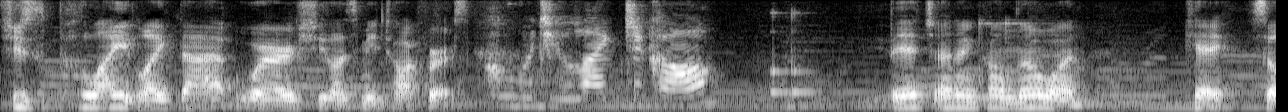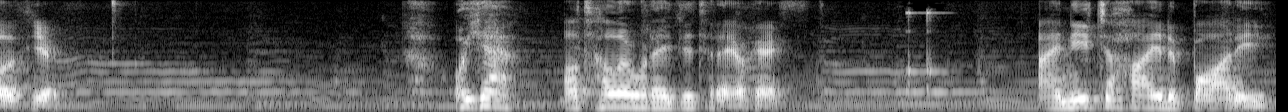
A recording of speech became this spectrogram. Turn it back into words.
she's polite like that, where she lets me talk first. Who would you like to call? Bitch, I didn't call no one. Okay, so here. Oh yeah, I'll tell her what I did today. Okay. I need to hide a body.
